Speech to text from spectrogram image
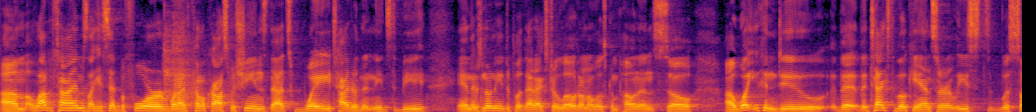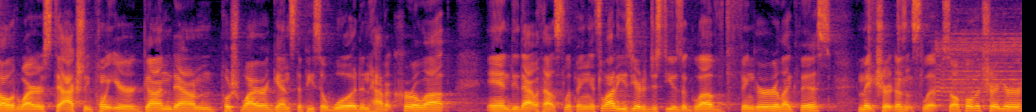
Um, a lot of times, like I said before, when I've come across machines that's way tighter than it needs to be, and there's no need to put that extra load on all those components. So uh, what you can do, the, the textbook answer, at least with solid wires, to actually point your gun down, push wire against a piece of wood and have it curl up and do that without slipping. It's a lot easier to just use a gloved finger like this and make sure it doesn't slip. So I'll pull the trigger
